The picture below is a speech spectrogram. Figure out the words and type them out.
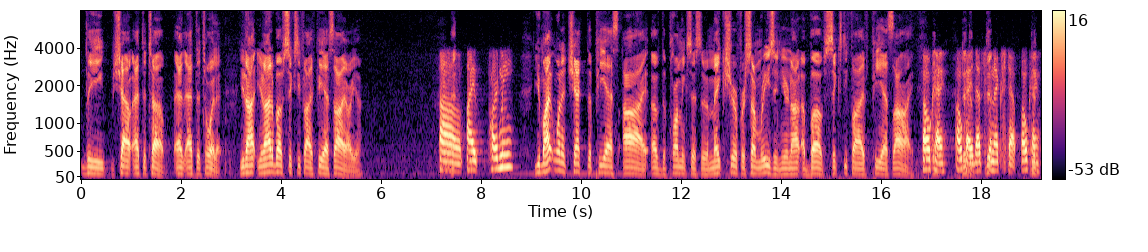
the shower at the tub and at the toilet. You're not you're not above 65 psi, are you? Uh, I pardon me. You might want to check the psi of the plumbing system and make sure for some reason you're not above 65 psi. Okay. Did Okay. that's did- the next step. Okay.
